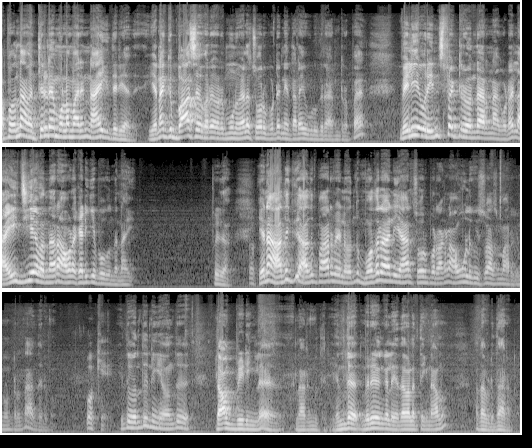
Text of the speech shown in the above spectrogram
அப்போ வந்து அவன் திருடன் முன்ன மாதிரின்னு நாய்க்கு தெரியாது. எனக்கு பாஸ் வர ஒரு மூணு வேளை சோறு போட்டு நீ தடவி கொடுக்குறாருன்றப்ப வெளியே ஒரு இன்ஸ்பெக்டர் வந்தாருன்னா கூட இல்லை ஐஜியே வந்தாரும் அவனை கடிக்க போகும் இந்த நாய். புரியுதா? ஏன்னா அதுக்கு அது பார்வையில் வந்து முதலாளி யார் சோறு போடுறாங்களோ அவங்களுக்கு விசுவாசமாக இருக்கணுன்றது தான் அது இருக்கும். ஓகே இது வந்து நீங்கள் வந்து டாக் ப்ரீடிங்கில் எல்லாருக்கும் தெரியும். எந்த மிருகங்கள் எதை வளர்த்திங்கனாலும் அது அப்படி தான் இருக்கும்.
